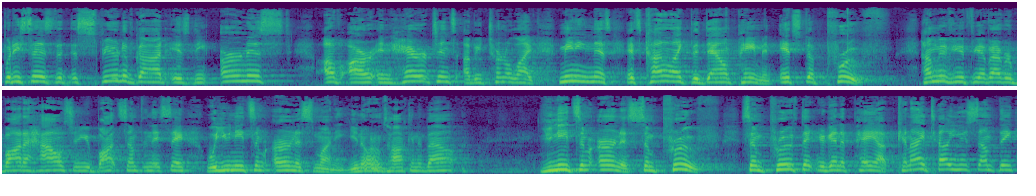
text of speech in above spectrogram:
But he says that the Spirit of God is the earnest of our inheritance of eternal life. Meaning this, it's kind of like the down payment. It's the proof. How many of you, if you have ever bought a house or you bought something, they say, well, you need some earnest money. You know what I'm talking about? You need some earnest, some proof. Some proof that you're going to pay up. Can I tell you something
